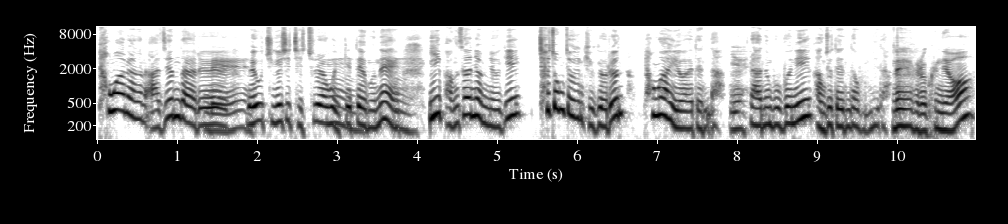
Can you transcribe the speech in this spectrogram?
평화라는 아젠다를 네. 매우 중요시 제출하고 있기 음, 때문에 음. 이 방산 협력이 최종적인 규결은 평화이어야 된다라는 예. 부분이 강조된다고 봅니다. 네, 그렇군요.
